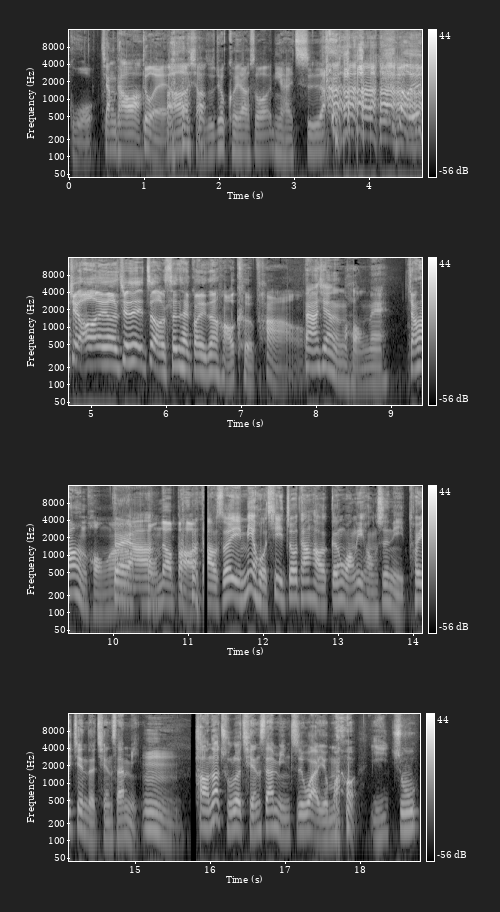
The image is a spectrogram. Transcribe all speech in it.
锅，江涛啊，对，然后小猪就亏他说你还吃啊，那我就觉得哦哎呦，就是这种身材管理真的好可怕哦。但他现在很红呢，江涛很红啊，对啊，红到爆。好，所以灭火器周汤豪跟王力宏是你推荐的前三名，嗯。好，那除了前三名之外，有没有遗珠？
